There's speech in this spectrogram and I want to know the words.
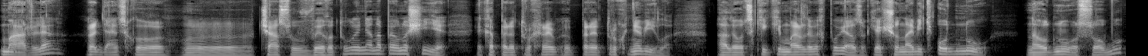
Марля радянського е, часу виготовлення, напевно, ще є, яка перетрухнявіла. Але от скільки марливих пов'язок, якщо навіть одну на одну особу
